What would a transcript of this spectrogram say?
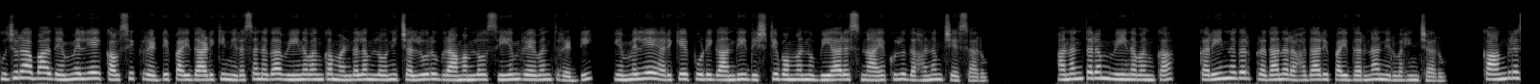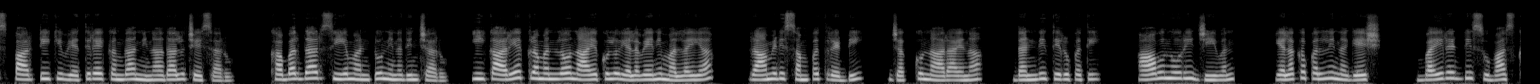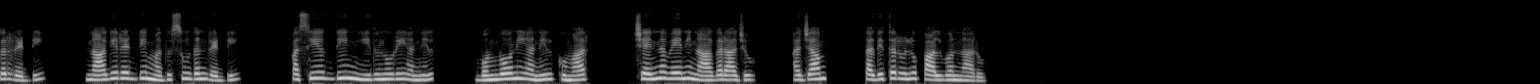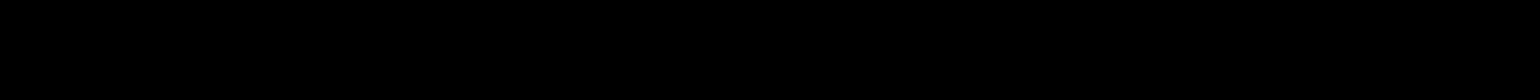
Huzurabad MLA Kaushik రెడ్డిపై దాడికి నిరసనగా వీణవంక మండలంలోని చల్లూరు గ్రామంలో సీఎం రేవంత్ రెడ్డి ఎమ్మెల్యే అరికేపూడి గాంధీ దిష్టిబొమ్మను బీఆర్ఎస్ నాయకులు దహనం చేశారు. అనంతరం వీణవంక కరీంనగర్ ప్రధాన రహదారిపై ధర్నా నిర్వహించారు. కాంగ్రెస్ పార్టీకి వ్యతిరేకంగా నినాదాలు చేశారు. ఖబర్దార్ సీఎం అంటూ నినదించారు. ఈ కార్యక్రమంలో నాయకులు ఎలవేని మల్లయ్య రామిడి సంపత్ రెడ్డి జక్కు నారాయణ దండి తిరుపతి ఆవునూరి జీవన్ ఎలకపల్లి నగేష్ బైరెడ్డి సుభాస్కర్ రెడ్డి నాగిరెడ్డి మధుసూదన్ రెడ్డి పసియుద్దీన్ ఈదునూరి అనిల్ బొంగోని అనిల్ కుమార్ చెన్నవేని నాగరాజు అజాం తదితరులు పాల్గొన్నారు.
